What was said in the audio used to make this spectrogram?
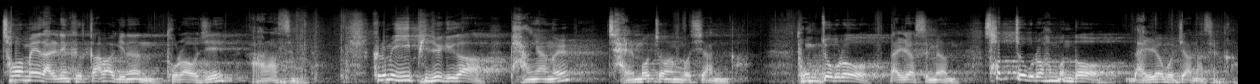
처음에 날린 그 까마귀는 돌아오지 않았습니다. 그러면 이 비둘기가 방향을 잘못 정한 것이 아닌가? 동쪽으로 날렸으면 서쪽으로 한 번 더 날려보지 않았을까?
